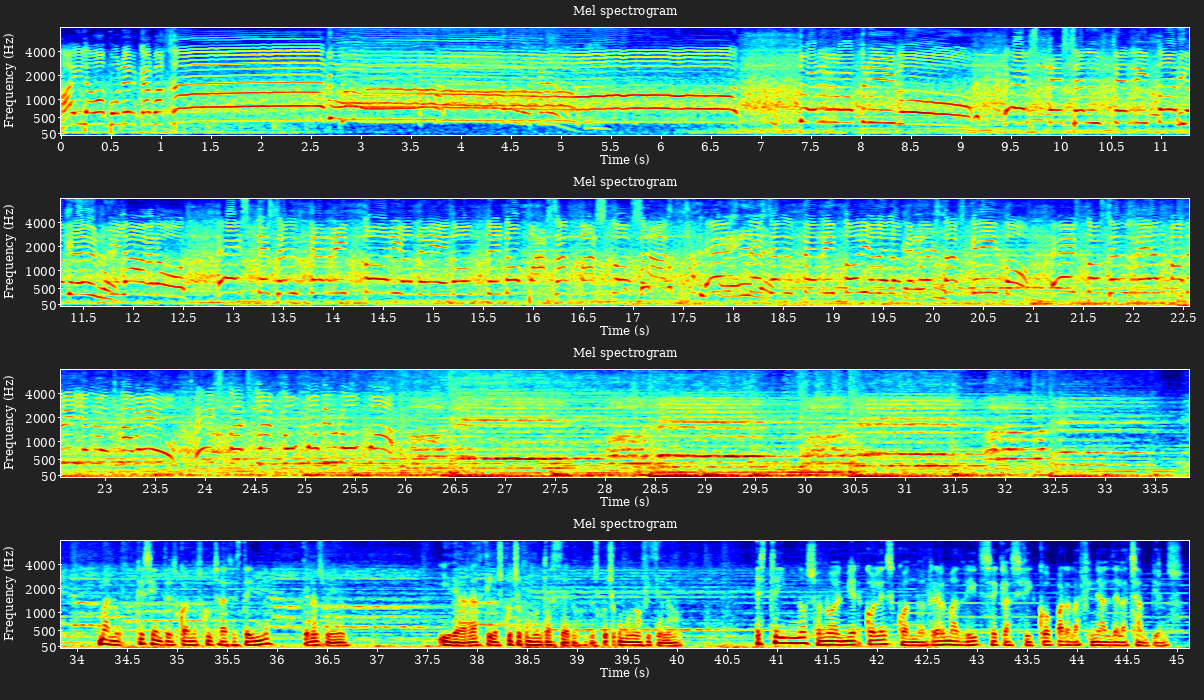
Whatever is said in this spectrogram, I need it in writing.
Ahí la va a poner Carvajal. Manu, ¿qué sientes cuando escuchas este himno? Que no es mío. Y de verdad que lo escucho como un tercero, lo escucho como un aficionado. Este himno sonó el miércoles cuando el Real Madrid se clasificó para la final de la Champions.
